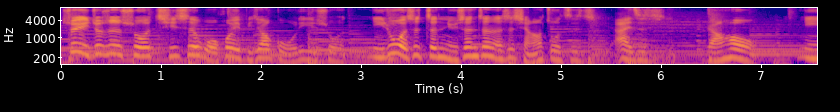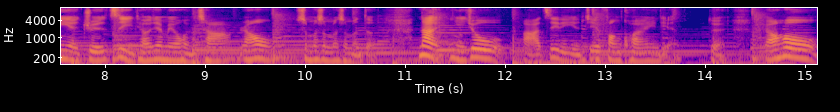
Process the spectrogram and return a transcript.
所以就是说，其实我会比较鼓励说，你如果是真女生，真的是想要做自己，爱自己，然后你也觉得自己条件没有很差，然后什么什么什么的，那你就把自己的眼界放宽一点，对，然后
